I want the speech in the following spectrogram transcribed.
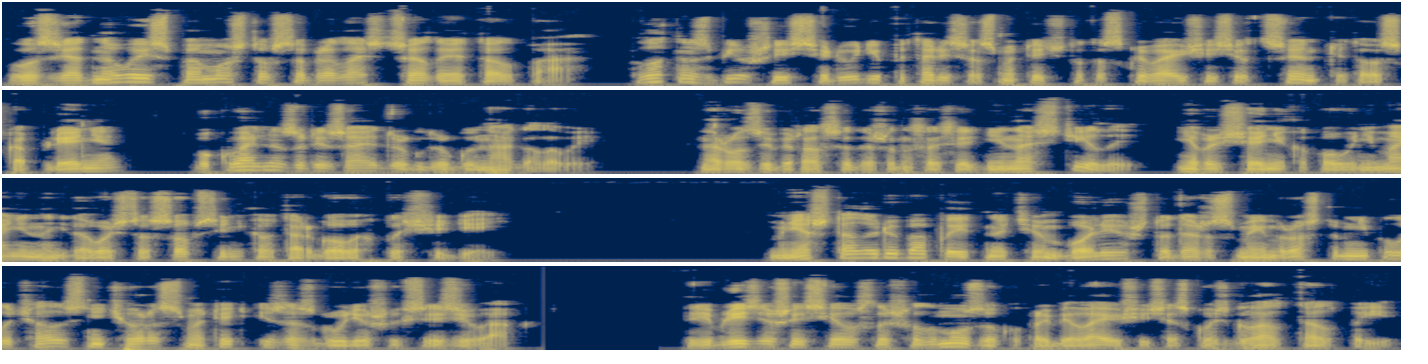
Возле одного из помостов собралась целая толпа. Плотно сбившиеся люди пытались осмотреть что-то скрывающееся в центре этого скопления, буквально залезая друг другу на головы. Народ забирался даже на соседние настилы, не обращая никакого внимания на недовольство собственников торговых площадей. Мне стало любопытно, тем более, что даже с моим ростом не получалось ничего рассмотреть из-за сгрудившихся зевак. Приблизившись, я услышал музыку, пробивающуюся сквозь гвалт толпы.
